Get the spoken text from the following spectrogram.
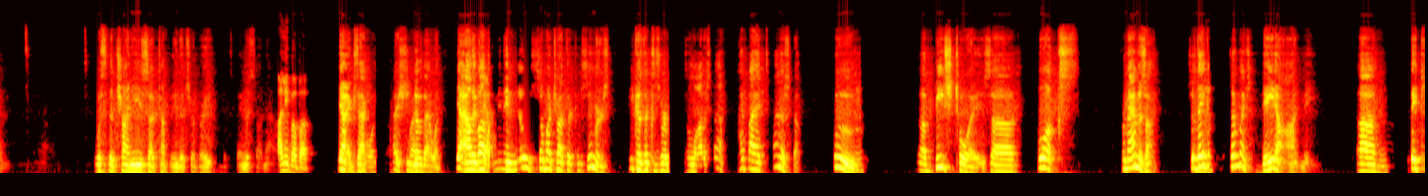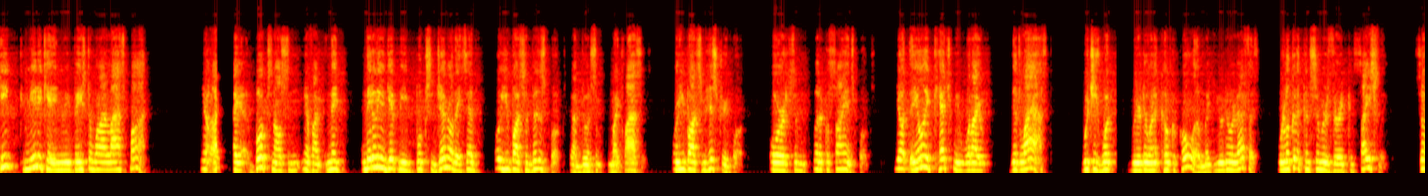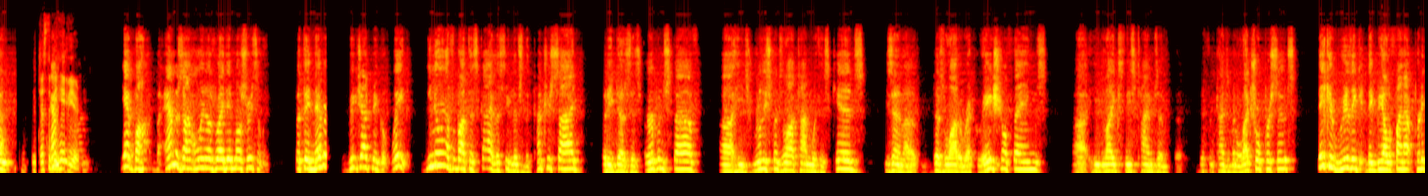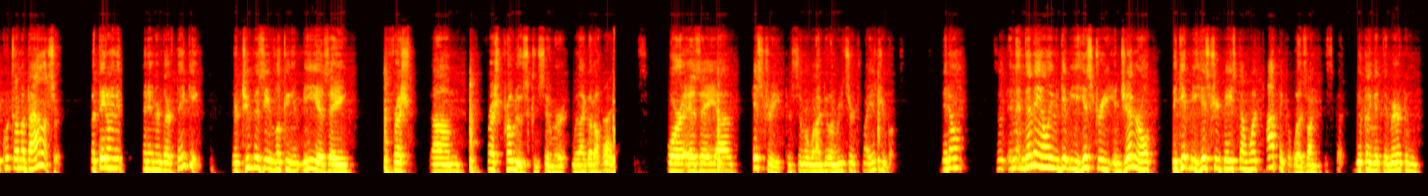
what's the Chinese uh, company that's very that's famous now? Alibaba. Yeah, exactly. I should right. know that one. Yeah, Alibaba. Yeah. I mean, they know so much about their consumers because the consumer buys a lot of stuff. I buy a ton of stuff: food, mm-hmm. uh, beach toys, uh, books from Amazon. So they mm-hmm. so much data on me. Uh, mm-hmm. They keep communicating to me based on what I last bought. You know, right. I, I, books and also, you know, if I'm and they and they don't even get me books in general. They said, "Oh, you bought some business books. I'm doing some my classes, or you bought some history book, or some political science books." You know, they only catch me what I did last, which is what we were doing at Coca Cola, like you were doing at Efes. We're looking at consumers very concisely. So yeah. just the behavior. Yeah, but, Amazon only knows what I did most recently, but they never reach out to me and go, "Wait, we know enough about this guy. Let's see, he lives in the countryside, but he does this urban stuff. Uh, he really spends a lot of time with his kids. He's in a, does a lot of recreational things. Uh, he likes these times of uh, different kinds of intellectual pursuits. They could really get, they'd be able to find out pretty quick I'm a balancer, but they don't even enter their thinking. They're too busy of looking at me as a fresh um, fresh produce consumer when I go to Whole Foods, or as a uh, history consumer when I'm doing research for my history books. They don't, and, then they don't even get me history in general. They get me history based on what topic it was. On looking at the American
